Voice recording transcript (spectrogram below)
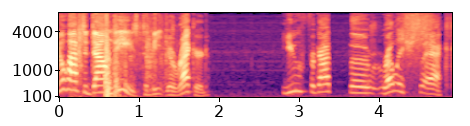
You'll have to down these to beat your record. You forgot the relish sack.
